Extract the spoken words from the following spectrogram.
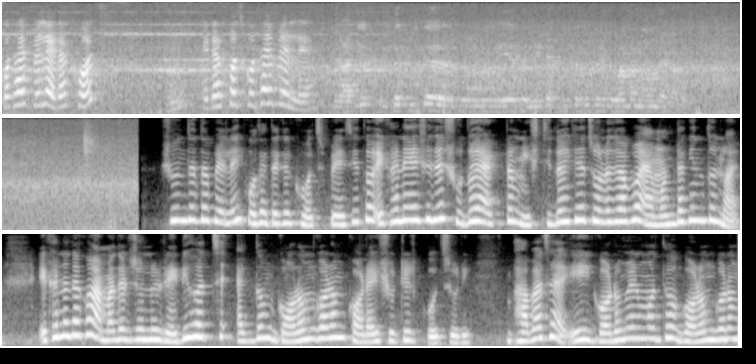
কোথায় পেলে এটা খোঁজ? এটার খোঁজ কোথায় পেলে? আজকে খুলতে খুলতে ইয়েতে নেটে খুলতে খুলতে দোকানটার নাম দেখাল। শুনতে তো পেলেই কোথা থেকে খোঁজ পেয়েছি। তো এখানে এসে যে শুধু একটা মিষ্টি দই খেয়ে চলে যাব এমনটা কিন্তু নয়। এখানে দেখো আমাদের জন্য রেডি হচ্ছে একদম গরম গরম কড়াইশুটির কচুরি। ভাবা যায় এই গরমের মধ্যেও গরম গরম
